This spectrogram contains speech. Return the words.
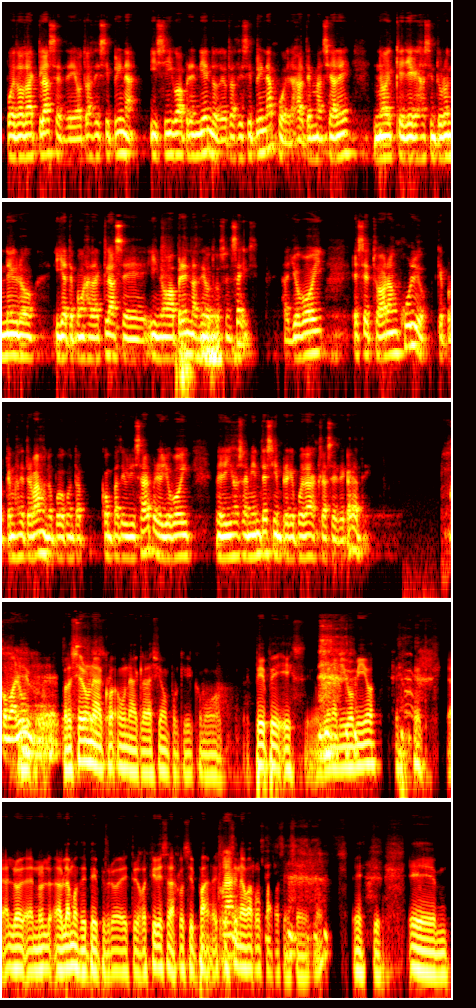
puedo dar clases de otras disciplinas y sigo aprendiendo de otras disciplinas, pues las artes marciales no es que llegues a cinturón negro y ya te pongas a dar clases y no aprendas de otros senseis. O sea, yo voy, excepto ahora en julio, que por temas de trabajo no puedo compatibilizar, pero yo voy religiosamente siempre que pueda a clases de karate, como alumno. Para hacer una, una aclaración, porque como Pepe es un buen amigo mío, hablamos de Pepe, pero te este, refieres a José, José Navarro Parra, ¿no? este, eh,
